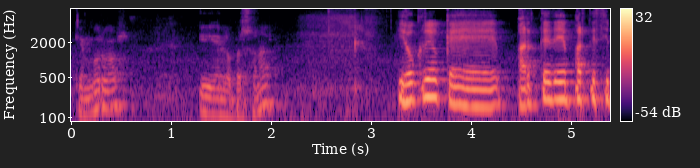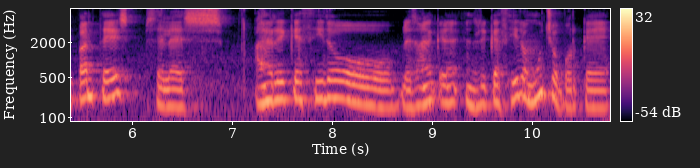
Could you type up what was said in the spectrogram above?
aquí Burgos, y en lo personal? Yo creo que parte de participantes se les ha enriquecido, les ha enriquecido mucho porque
